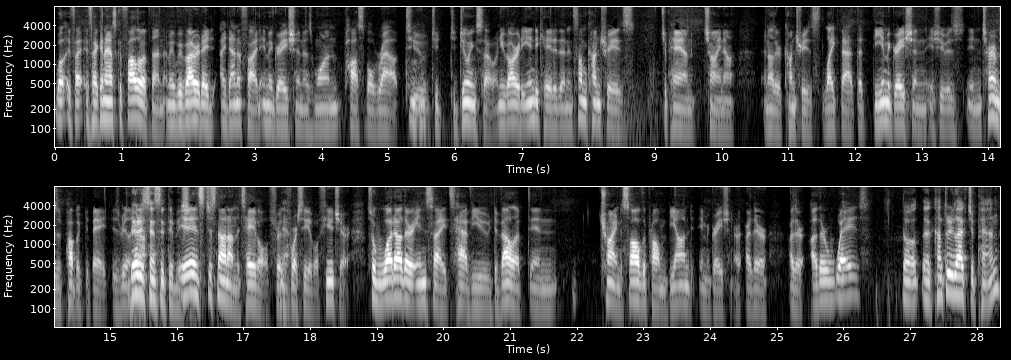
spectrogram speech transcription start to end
Well, if I, if I can ask a follow up then, I mean, we've already identified immigration as one possible route to, mm-hmm. to, to doing so. And you've already indicated that in some countries, Japan, China, and other countries like that, that the immigration issue is, in terms of public debate, is really very not, sensitive issue. It's just not on the table for yeah. the foreseeable future. So, what other insights have you developed in trying to solve the problem beyond immigration? Are, are there are there other ways? The, a country like Japan,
